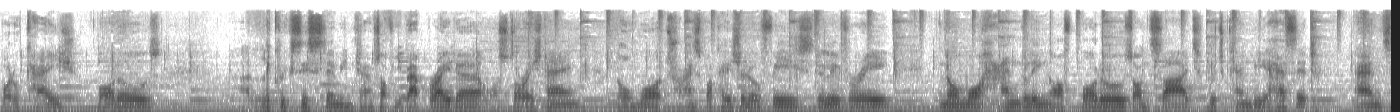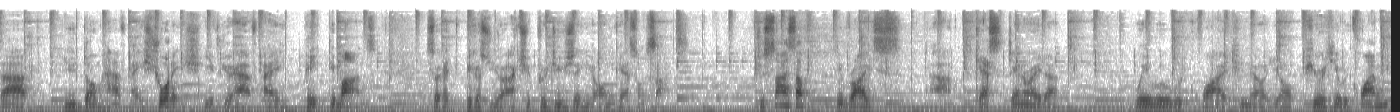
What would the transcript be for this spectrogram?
bottle cage, bottles, uh, liquid system in terms of evaporator or storage tank, no more transportational fees, delivery, no more handling of bottles on site, which can be a hazard, and uh, you don't have a shortage if you have a peak demand, so that because you're actually producing your own gas on site. To size up the right uh, gas generator, we will require to know your purity requirement,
